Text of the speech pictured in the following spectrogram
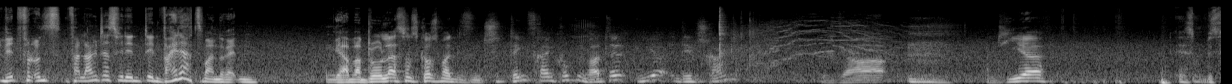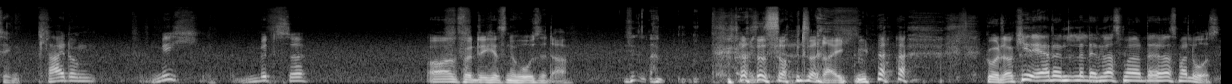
wird von uns verlangt, dass wir den, den Weihnachtsmann retten. Ja, aber Bro, lass uns kurz mal diesen Dings reingucken. Warte, hier in den Schrank. So. Und hier ist ein bisschen Kleidung für mich, Mütze. Und für dich ist eine Hose da. das sollte reichen. Gut, okay, ja, dann, dann, lass mal, dann lass mal los.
